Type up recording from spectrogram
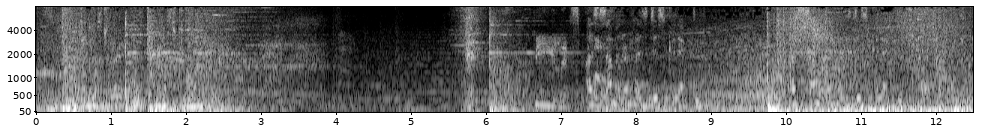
Blue team's turret has been destroyed. Feel its A summoner has disconnected. A summoner has disconnected.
